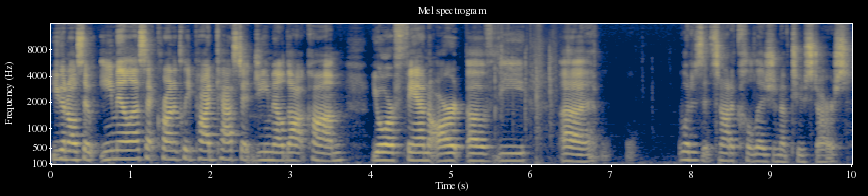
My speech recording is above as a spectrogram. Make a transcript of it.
You can also email us at chronicallypodcast at gmail.com your fan art of the, uh, what is it? It's not a collision of two stars.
